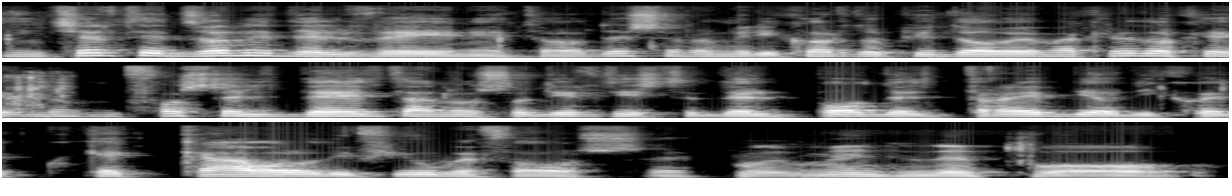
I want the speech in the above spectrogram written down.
in certe zone del Veneto, adesso non mi ricordo più dove, ma credo che fosse il delta, non so dirti se del Po, del Trebbia o di quel che cavolo di fiume fosse. Probabilmente del Po,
